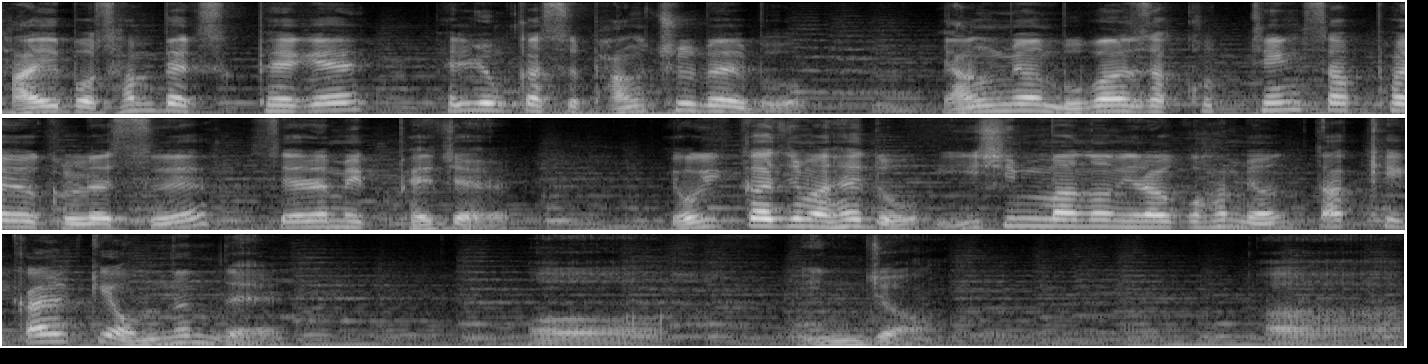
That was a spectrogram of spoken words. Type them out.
다이버 300 스펙에 헬륨가스 방출 밸브, 양면 무반사 코팅 사파이어 glass에 세라믹 베젤. 여기까지만 해도 20만 원이라고 하면 딱히 깔 게 없는데. 어 인정. 아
